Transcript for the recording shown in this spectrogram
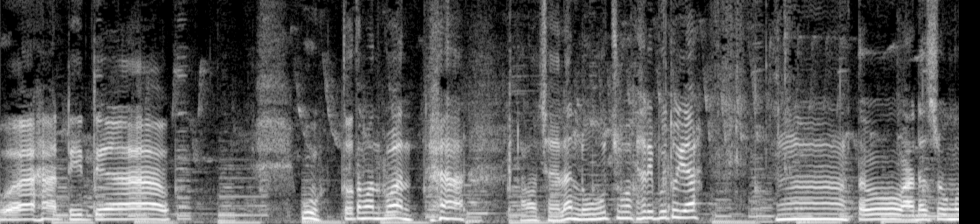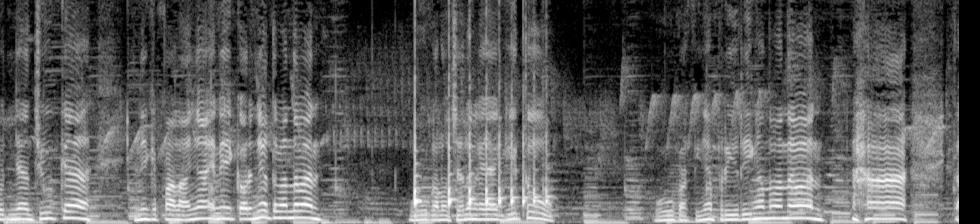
Wah tidak Uh tuh teman-teman. Kalau jalan lucu kaki seribu itu ya. Hmm tuh ada sungutnya juga. Ini kepalanya ini ekornya teman-teman. Uh kalau jalan kayak gitu Uh, kakinya beriringan teman-teman. Kita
